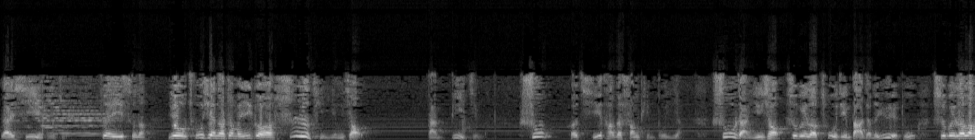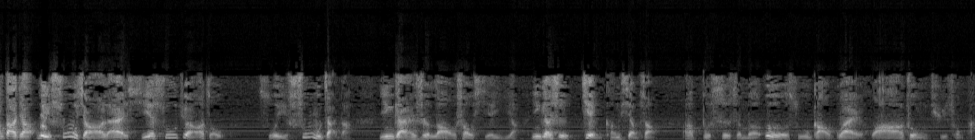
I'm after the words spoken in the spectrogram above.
来吸引读者。这一次呢，又出现了这么一个尸体营销。但毕竟书和其他的商品不一样，书展营销是为了促进大家的阅读，是为了让大家为书香而来，携书卷而走。所以书展啊，应该还是老少咸宜啊，应该是健康向上，而不是什么恶俗搞怪、哗众取宠啊。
